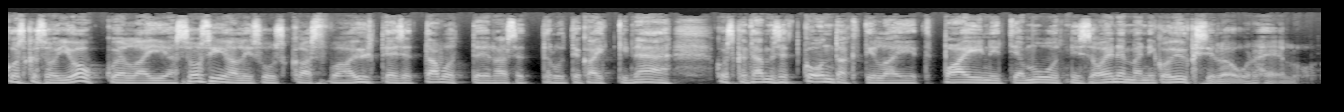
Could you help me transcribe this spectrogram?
koska se on joukkuelaji ja sosiaalisuus kasvaa, yhteiset tavoitteen asettelut ja kaikki nämä, koska tämmöiset kontaktilajit, painit ja muut, niin se on enemmän niin kuin yksilöurheilua.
